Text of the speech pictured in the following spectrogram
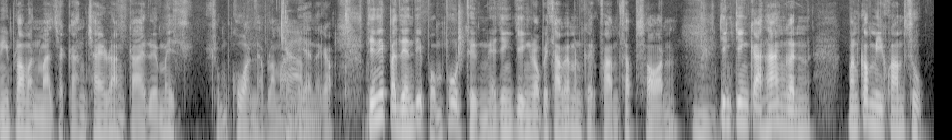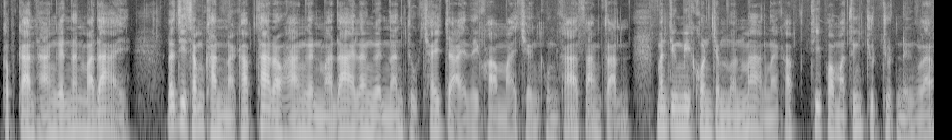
นี้เพราะมันมาจากการใช้ร่างกายโดยไม่ สมควรนะประมาณครับเนี้ยนะครับ ทีนี้ประเด็นที่ผมพูดถึงเนี่ยจริง ๆ เราไปทำให้มันเกิดความซับซ้อนอืมจริง ๆ การหาเงินมันก็มีความสุขกับการหาเงินนั้นมาได้ และที่สำคัญนะครับ ถ้าเราหาเงินมาได้แล้วเงินนั้นถูกใช้จ่ายในความหมายเชิงคุณค่าสร้างสรรค์ มันจึงมีคนจำนวนมากนะครับ ที่พอมาถึงจุดจุดๆหนึ่งแล้ว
